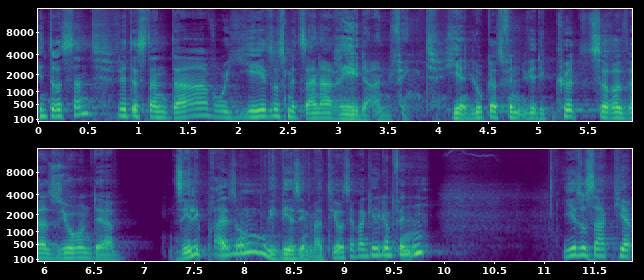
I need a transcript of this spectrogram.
Interessant wird es dann da, wo Jesus mit seiner Rede anfängt. Hier in Lukas finden wir die kürzere Version der Seligpreisung, wie wir sie im Matthäus-Evangelium finden. Jesus sagt hier,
